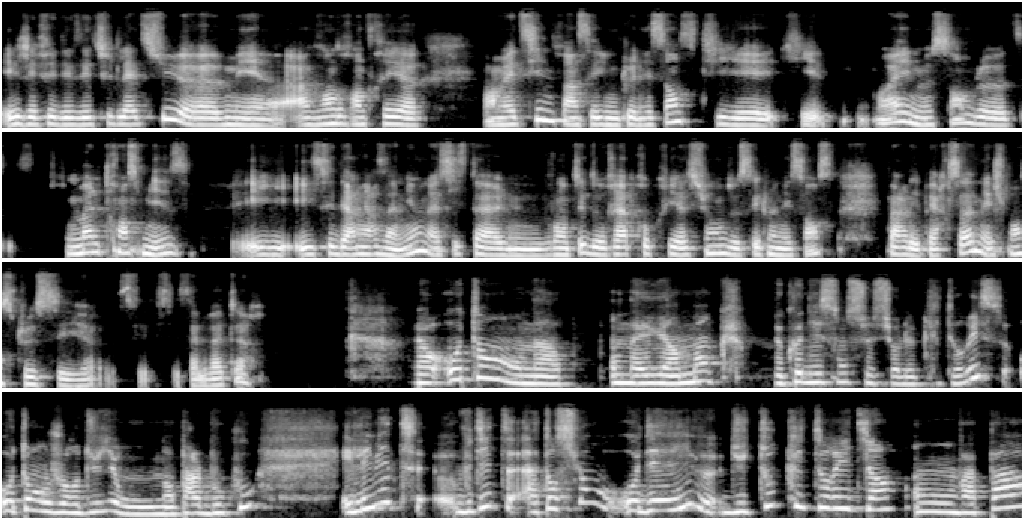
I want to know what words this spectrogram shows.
j'ai fait des études là-dessus. Euh, mais euh, avant de rentrer en médecine, c'est une connaissance qui est, qui est, ouais, il me semble, mal transmise. Et, ces dernières années, on assiste à une volonté de réappropriation de ces connaissances par les personnes, et je pense que c'est salvateur. Alors autant on a on a eu un manque de connaissances sur le clitoris, autant aujourd'hui on en parle beaucoup. Et limite, vous dites attention aux dérives du tout clitoridien. On va pas,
